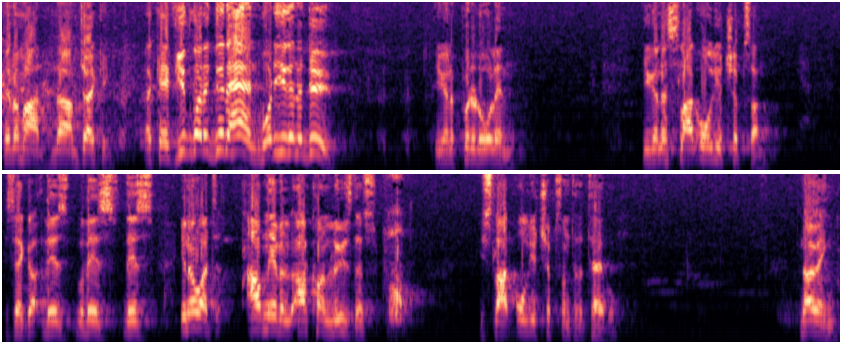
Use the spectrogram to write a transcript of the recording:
Never mind. No, I'm joking. Okay, if you've got a good hand, what are you going to do? You're going to put it all in. You're going to slide all your chips on. You say, there's, well, there's, there's, you know what? I'll never, I can't lose this. You slide all your chips onto the table. Knowing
